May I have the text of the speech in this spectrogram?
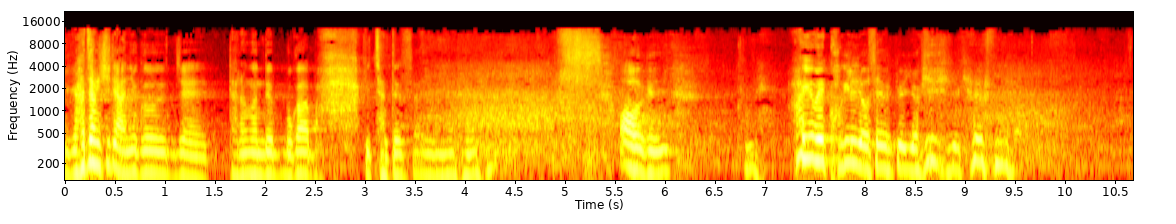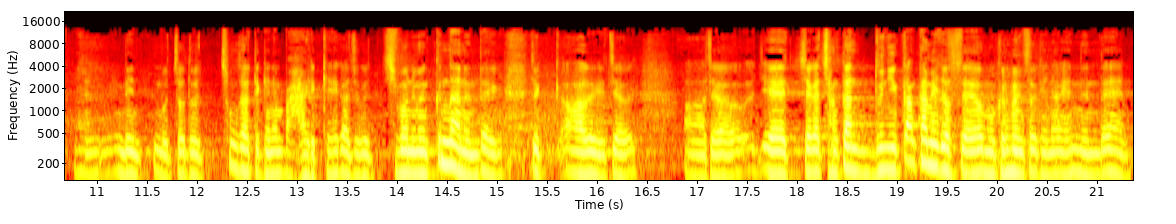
이게 화장실이 아니고 이제 다른 건데 뭐가 막 쌓이네요. 어, 그, 아유, 왜 거기를 여세요? 그 여기, 이렇게. 근데 뭐 저도 청소할 때 그냥 막 이렇게 해가지고 집어넣으면 끝나는데, 아, 이제, 아, 제가, 예, 제가 잠깐 눈이 깜깜해졌어요. 뭐 그러면서 그냥 했는데,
